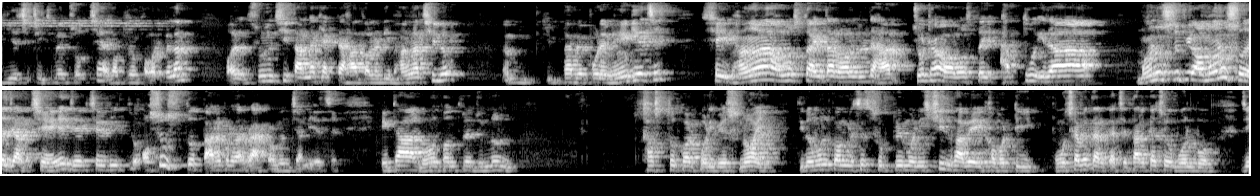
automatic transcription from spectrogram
গিয়েছে ট্রিটমেন্ট চলছে যতটুকু খবর পেলাম। শুনেছি তার নাকি একটা হাত অলরেডি ভাঙা ছিল কীভাবে পড়ে ভেঙে গিয়েছে। সেই ভাঙা অবস্থায় তার অলরেডি হাত চোটা অবস্থায় হাত তো এরা মানুষরূপী অমানুষ হয়ে যাচ্ছে যে ছেলেটি অসুস্থ তার উপর তারা আক্রমণ চালিয়েছে। এটা গণতন্ত্রের জন্য স্বাস্থ্যকর পরিবেশ নয়। তৃণমূল কংগ্রেসের সুপ্রিমো নিশ্চিতভাবে এই খবরটি পৌঁছাবে তার কাছে। তার কাছেও বলব যে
